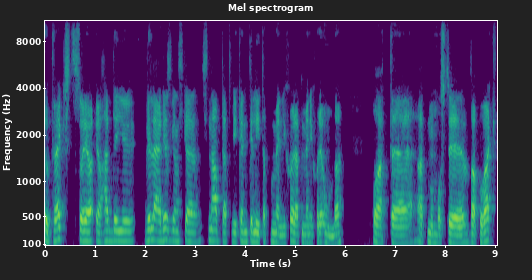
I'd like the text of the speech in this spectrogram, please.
uppväxt. Så jag, jag, hade ju, vi lärde oss ganska snabbt att vi kan inte lita på människor, att människor är onda. Och att, att man måste vara på vakt.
